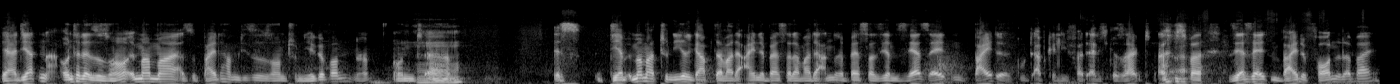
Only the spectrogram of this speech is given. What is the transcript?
Ja, die hatten unter der Saison immer mal, also beide haben diese Saison ein Turnier gewonnen. Ne? Und mhm. äh, es, die haben immer mal Turniere gehabt, da war der eine besser, da war der andere besser. Sie haben sehr selten beide gut abgeliefert, ehrlich gesagt. Also ja. es war sehr selten beide vorne dabei.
